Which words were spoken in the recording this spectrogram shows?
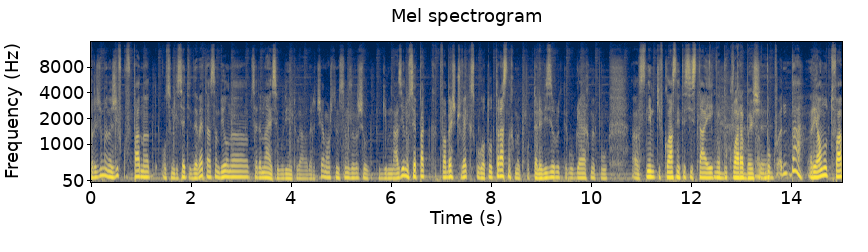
режима на Живков падна 89, аз съм бил на 17 години тогава, да речем. Още не съм завършил гимназия, но все пак това беше човек, с когото отраснахме по телевизорите, го гледахме по а, снимки в класните си стаи. В буквара беше. Буква... Да, реално това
